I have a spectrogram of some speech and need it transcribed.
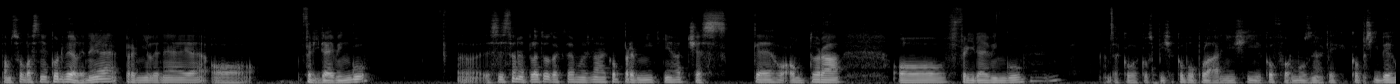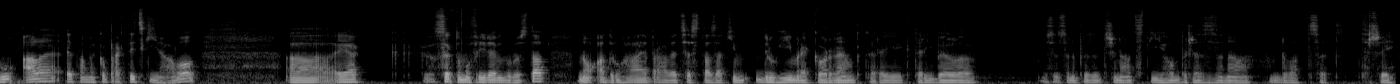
tam jsou vlastně jako dvě linie. První linie je o freedivingu. Uh, jestli se nepletu, tak to je možná jako první kniha českého autora o freedivingu. Mm. Takovou jako spíš jako populárnější jako formou z nějakých jako příběhů, ale je tam jako praktický návod, jak se k tomu freedivingu dostat. No a druhá je právě cesta za tím druhým rekordem, který, který byl jestli se nepletu, 13. března 23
